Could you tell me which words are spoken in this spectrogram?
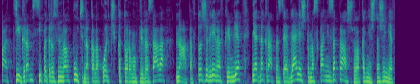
под тигром Си подразумевал Путина, колокольчик которому привязала НАТО. В то же время в Кремле неоднократно заявляли, что Москва не запрашивала, конечно же нет,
